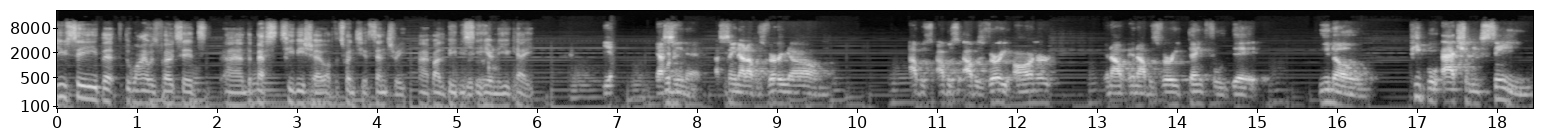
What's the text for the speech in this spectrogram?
Did you see that The Wire was voted uh, the best TV show of the 20th century uh, by the BBC here in the UK? Yeah, I what seen did... that. I seen that. I was very um, I was I was I was very honored, and I and I was very thankful that you know people actually seen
